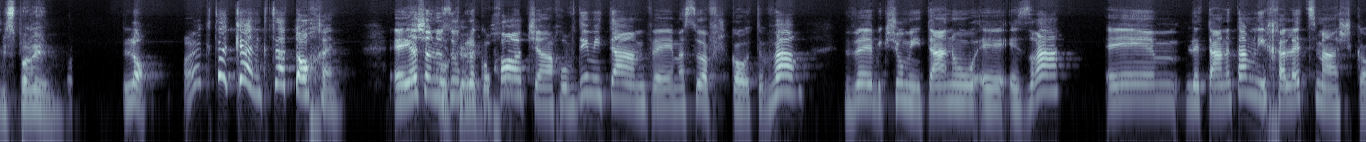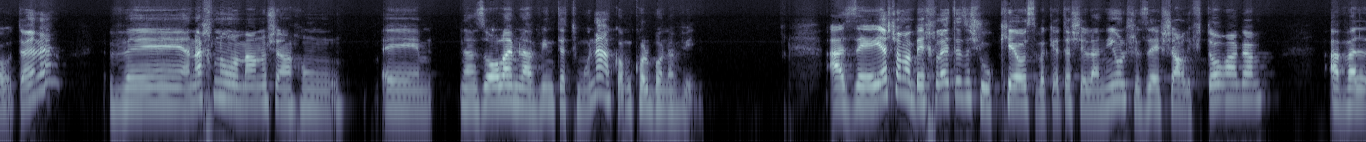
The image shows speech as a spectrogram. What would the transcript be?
מספרים. לא, אה, קצת, כן, קצת תוכן. אה, יש לנו זוג אוקיי. לקוחות שאנחנו עובדים איתם והם עשו השקעות עבר וביקשו מאיתנו אה, עזרה, אה, לטענתם להיחלץ מההשקעות האלה, ואנחנו אמרנו שאנחנו אה, נעזור להם להבין את התמונה, קודם כל בוא נבין. אז אה, יש שם בהחלט איזשהו כאוס בקטע של הניהול, שזה אפשר לפתור אגב, אבל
